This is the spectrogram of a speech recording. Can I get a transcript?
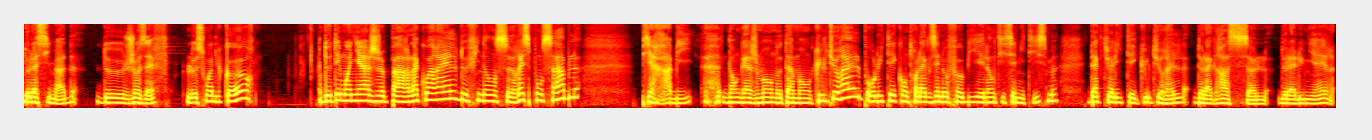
de la CIMAD, de Joseph, le soin du corps, de témoignages par l'aquarelle, de finances responsables, Pierre Rabhi, d'engagement notamment culturel pour lutter contre la xénophobie et l'antisémitisme, d'actualité culturelle, de la grâce seule, de la lumière,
